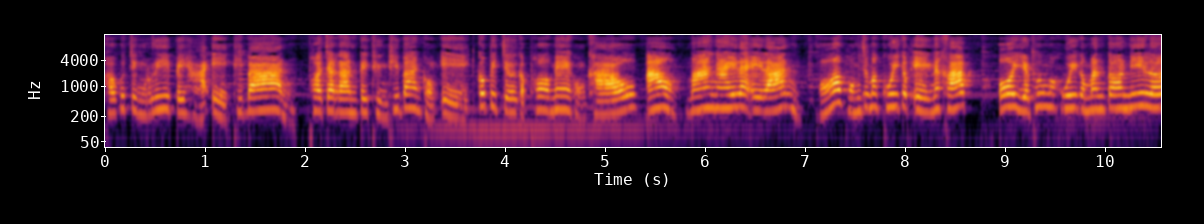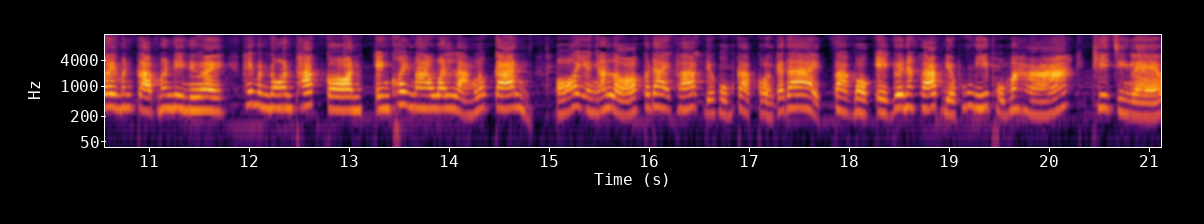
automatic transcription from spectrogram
เขาก็จึงรีบไปหาเอกที่บ้าน พอจะรันไปถึงที่บ้านของเอกก็ไปเจอกับพ่อแม่ของเขาเอ้ามาไงล่ะไอ้รันอ๋อผมจะมาคุยกับเอกนะครับโอ้ยอย่าเพิ่งมาคุยกับมันตอนนี้เลย มันกลับมันเหนื่อย ให้มันนอนพักก่อน เองค่อยมาวันหลังแล้วกัน อ๋อ อย่างนั้นเหรอ ก็ได้ครับ เดี๋ยวผมกลับก่อนก็ได้ ฝากบอกเอกด้วยนะครับ เดี๋ยวพรุ่งนี้ผมมาหา ที่จริงแล้ว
